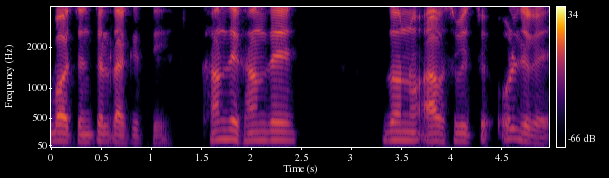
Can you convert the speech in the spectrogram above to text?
ਬਹੁਤ ਚੰਚਲਤਾ ਕੀਤੀ। ਖਾਂਦੇ ਖਾਂਦੇ ਦੋਨੋਂ ਆਪਸ ਵਿੱਚ ਉਲਝ ਗਏ।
